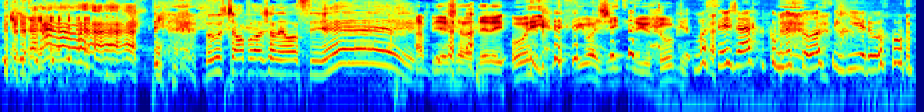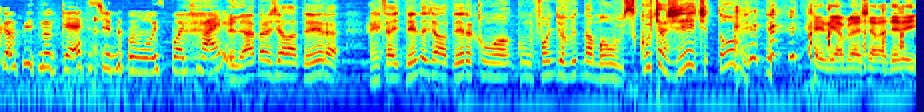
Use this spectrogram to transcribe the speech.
Dando tchau pela janela assim, ei! Abrir a geladeira e, oi, viu a gente no YouTube? Você já começou a seguir o Camino Cast no Spotify? Ele abre a geladeira, a gente sai dentro da geladeira com, com um fone de ouvido na mão. Escute a gente, tome! Ele abre a geladeira e,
